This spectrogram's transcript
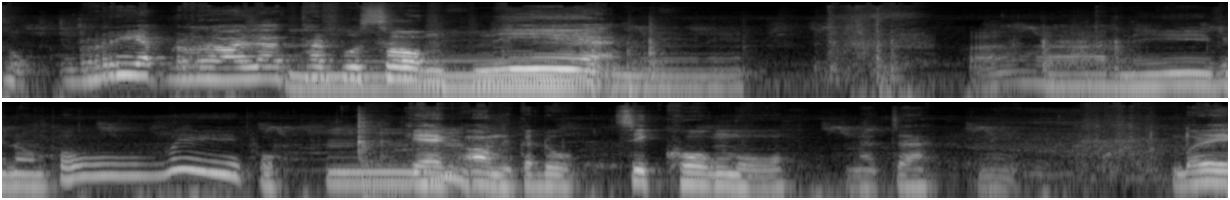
สุกเรียบร้อยแล้วท่านผู้ชมเนี่ยนี่ๆอ่านี่พี่น้องปุ้ยปุ๊อืมแกงอ่อมกระดูกซี่โครงหมูนะจ๊ะนี่ไม่ได้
